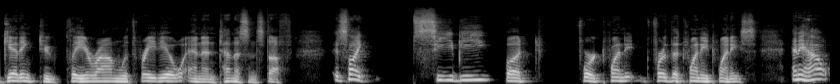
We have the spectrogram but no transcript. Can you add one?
getting to play around with radio and antennas and stuff. It's like CB but for 20 for the 2020s. Anyhow,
